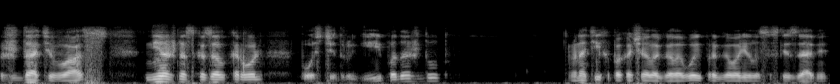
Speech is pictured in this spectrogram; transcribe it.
ждать вас? нежно сказал король. Пусть и другие подождут. Она тихо покачала головой и проговорила со слезами:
